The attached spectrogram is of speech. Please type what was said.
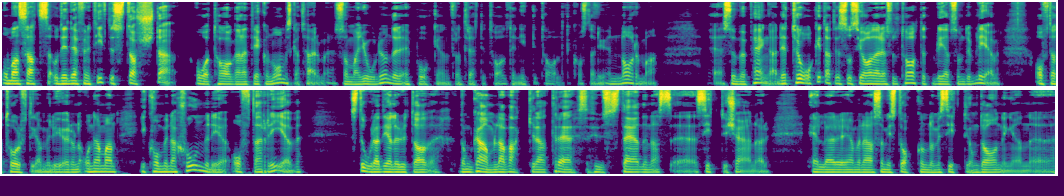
och, man satsa, och det är definitivt det största åtagandet i ekonomiska termer som man gjorde under epoken från 30-talet till 90-talet. Det kostade ju enorma eh, Eh, summor pengar. Det är tråkigt att det sociala resultatet blev som det blev. Ofta torftiga miljöer och när man i kombination med det ofta rev stora delar av de gamla vackra trähusstädernas eh, citykärnor. Eller jag menar som i Stockholm då med cityomdaningen. Eh,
